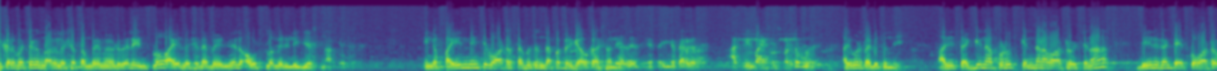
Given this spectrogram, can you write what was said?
ఇక్కడికి వచ్చాక నాలుగు లక్షల తొంభై మూడు వేలు ఇంట్లో ఐదు లక్షల డెబ్బై ఐదు వేలు అవుట్లో మీరు రిలీజ్ చేస్తున్నారు. ఇంకా పైన నుంచి వాటర్ తగ్గుతుంది తప్ప పెరిగే అవకాశం లేదు. ఇంకా పెరగదు. ఆ త్రీ పాయింట్ సిక్స్ కూడా తగ్గుతుంది. అది కూడా తగ్గుతుంది. అది తగ్గినప్పుడు కిందన వాటర్ వచ్చినా దీనికంటే ఎక్కువ వాటర్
